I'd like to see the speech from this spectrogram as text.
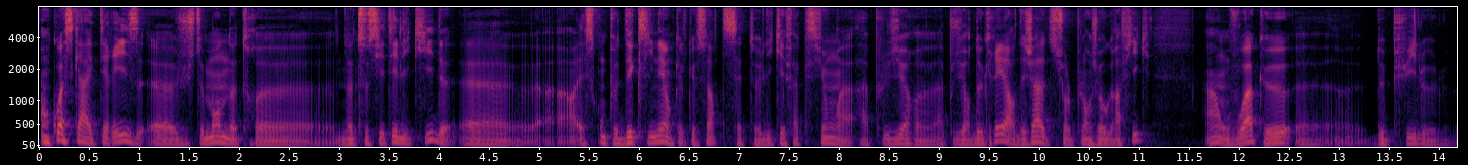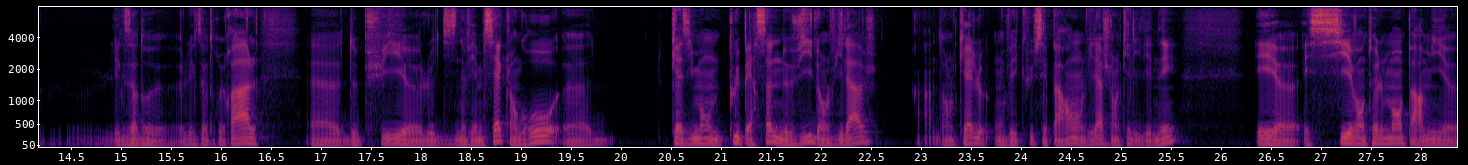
en quoi se caractérise justement notre, notre société liquide Est-ce qu'on peut décliner en quelque sorte cette liquéfaction à, plusieurs, à plusieurs degrés? Alors déjà, sur le plan géographique, hein, on voit que depuis l'exode rural, depuis le 19e siècle, en gros, quasiment plus personne ne vit dans le village hein, dans lequel ont vécu ses parents, dans le village dans lequel il est né. Euh, et, si éventuellement parmi, euh,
